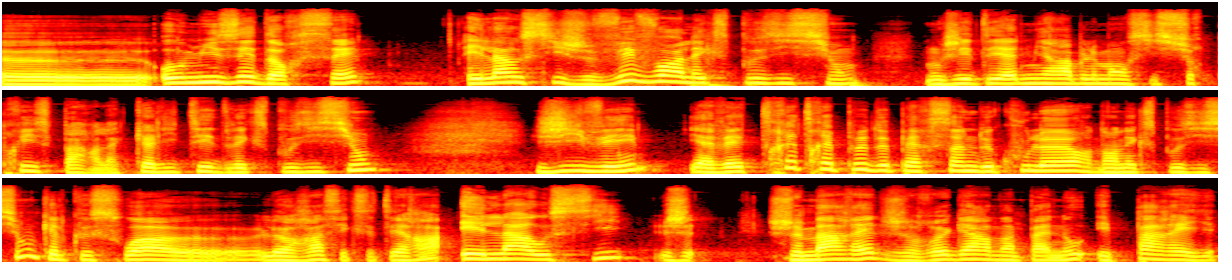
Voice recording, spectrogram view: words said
au musée d'Orsay. Et là aussi, je vais voir l'exposition. Donc j'ai été admirablement aussi surprise par la qualité de l'exposition. J'y vais. Il y avait très très peu de personnes de couleur dans l'exposition, quelle que soit euh, leur race, etc. Et là aussi, je, m'arrête, je regarde un panneau et pareil,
